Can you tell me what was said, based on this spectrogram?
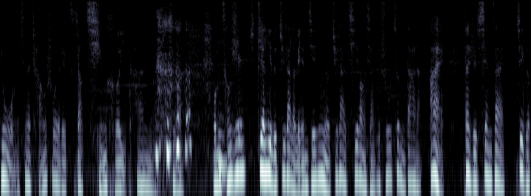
用我们现在常说的这个词叫“情何以堪”呢？是吧？我们曾经建立了巨大的连接，拥有巨大的期望，想付出这么大的爱，但是现在这个。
